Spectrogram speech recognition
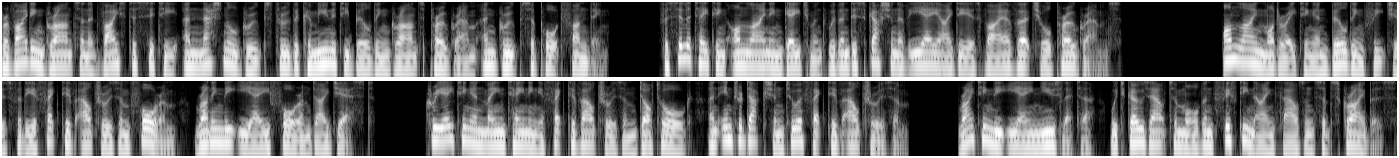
providing grants and advice to city and national groups through the Community Building Grants Program and group support funding, facilitating online engagement with and discussion of EA ideas via virtual programs. Online moderating and building features for the Effective Altruism Forum, running the EA Forum Digest. Creating and maintaining effectivealtruism.org, an introduction to effective altruism. Writing the EA newsletter, which goes out to more than 59,000 subscribers.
